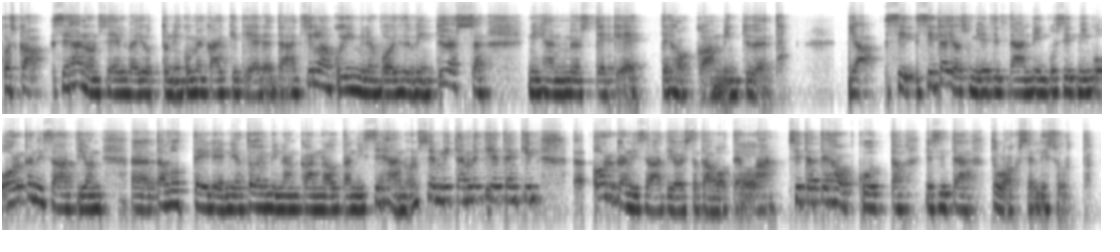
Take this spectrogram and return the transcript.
Koska sehän on selvä juttu, niin kuin me kaikki tiedetään, että silloin kun ihminen voi hyvin työssä, niin hän myös tekee tehokkaammin työtä. Ja si, sitä jos mietitään niin kuin sit niin kuin organisaation tavoitteiden ja toiminnan kannalta, niin sehän on se, mitä me tietenkin organisaatioissa tavoitellaan. Sitä tehokkuutta ja sitä tuloksellisuutta.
